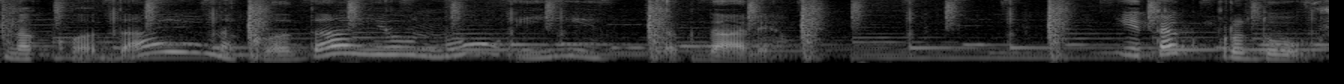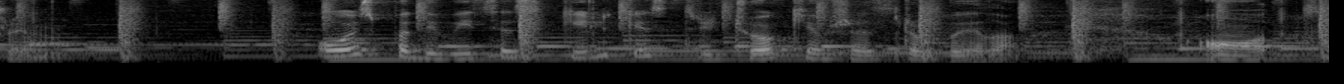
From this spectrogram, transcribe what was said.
Накладаю, накладаю, ну і так далі. І так продовжуємо. Ось подивіться, скільки стрічок я вже зробила. От.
